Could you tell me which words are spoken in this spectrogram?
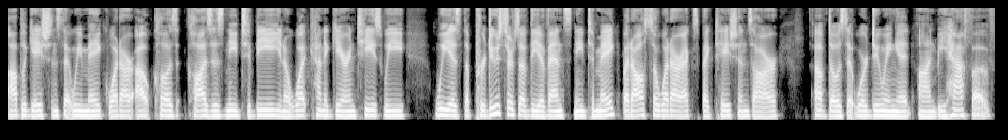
obligations that we make, what our out clause, clauses need to be. You know, what kind of guarantees we we as the producers of the events need to make, but also what our expectations are of those that we're doing it on behalf of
